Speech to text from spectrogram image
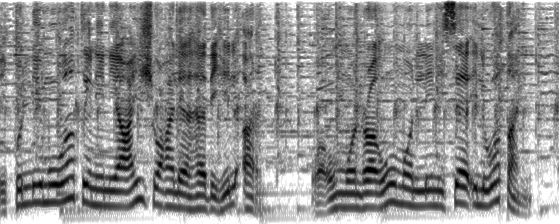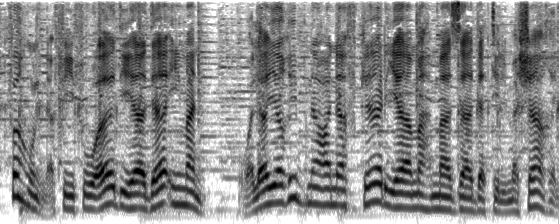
لكل مواطن يعيش على هذه الأرض وأم رؤوم لنساء الوطن فهن في فؤادها دائما ولا يغبن عن أفكارها مهما زادت المشاغل.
